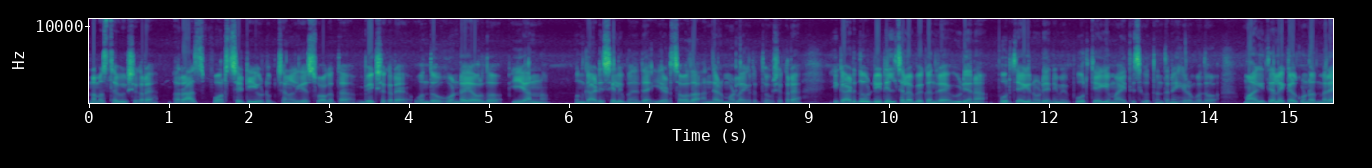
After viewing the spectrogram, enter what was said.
ನಮಸ್ತೆ ವೀಕ್ಷಕರೇ ರಾಜ್ ಫೋರ್ ಸಿಟಿ ಯೂಟ್ಯೂಬ್ ಚಾನಲ್ಗೆ ಸ್ವಾಗತ. ವೀಕ್ಷಕರೇ ಒಂದು ಹೋಂಡೈ ಅವ್ರದ್ದು ಇಯನ್ ಒಂದು ಗಾಡಿ ಸೇಲಿಗೆ ಬಂದಿದೆ. ಎರಡು ಸಾವಿರದ ಹನ್ನೆರಡು ಮಾಡಲಾಗಿರುತ್ತೆ ವೀಕ್ಷಕರೇ. ಈ ಗಾಡಿದು ಡೀಟೇಲ್ಸ್ ಎಲ್ಲ ಬೇಕಂದರೆ ವಿಡಿಯೋನ ಪೂರ್ತಿಯಾಗಿ ನೋಡಿ, ನಿಮಗೆ ಪೂರ್ತಿಯಾಗಿ ಮಾಹಿತಿ ಸಿಗುತ್ತೆ ಅಂತಲೇ ಹೇಳ್ಬೋದು. ಮಾಹಿತಿ ಎಲ್ಲ ಕೇಳ್ಕೊಂಡಾದ್ಮೇಲೆ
